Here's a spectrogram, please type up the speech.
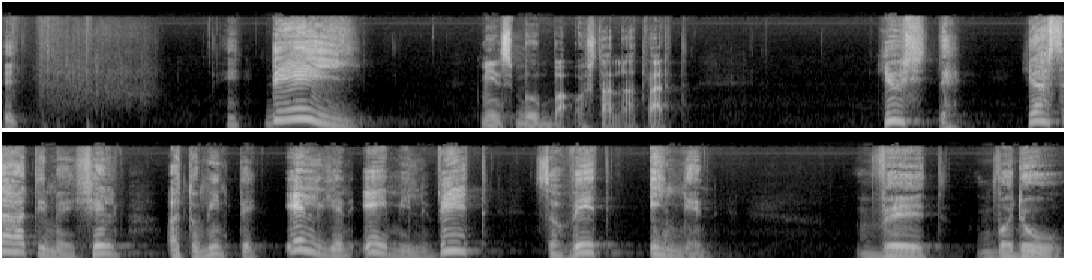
eh, dig minns Bubba och stannar tvärt. Just det, jag sa till mig själv att om inte älgen Emil vet så vet ingen. Vet vad då?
